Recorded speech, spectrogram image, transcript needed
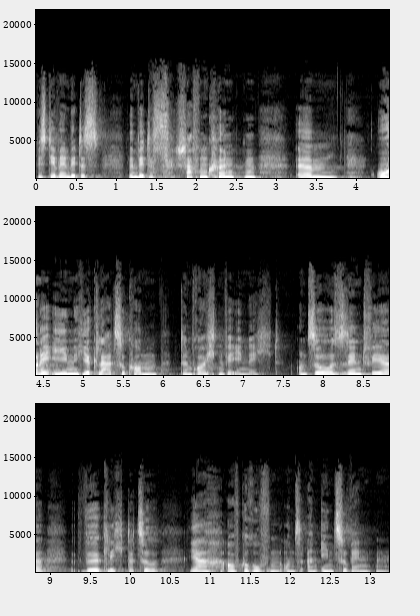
wisst ihr, wenn wir das, wenn wir das schaffen könnten, ähm, ohne ihn hier klarzukommen, dann bräuchten wir ihn nicht. Und so sind wir wirklich dazu ja, aufgerufen, uns an ihn zu wenden.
